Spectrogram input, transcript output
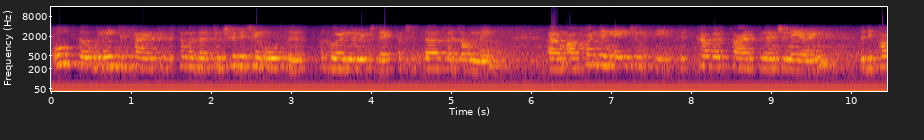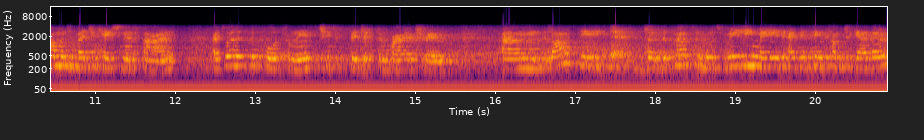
Also, we need to thank some of the contributing authors who are in the room today, such as Dervla Donnelly, um, our funding agencies Discover Science and Engineering, the Department of Education and Science, as well as support from the Institute of Physics and Biotrin. Um, lastly, the, the person who's really made everything come together,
